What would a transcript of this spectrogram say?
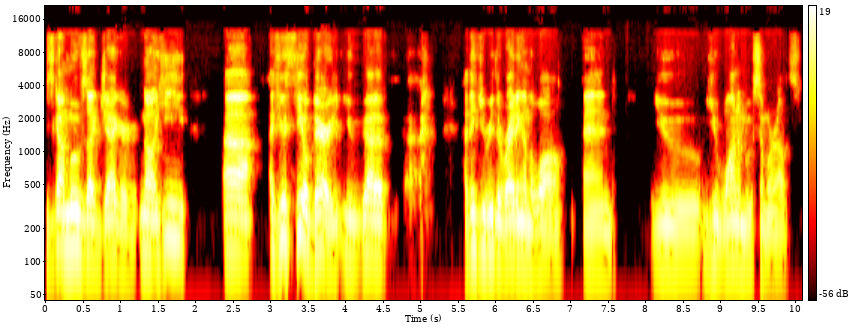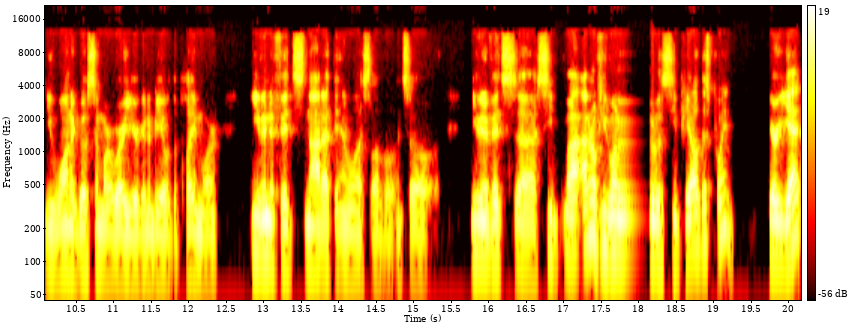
He's got moves like Jagger. No, he. Uh, if you're Theo Barry, you gotta. Uh, I think you read the writing on the wall, and you you want to move somewhere else. You want to go somewhere where you're going to be able to play more, even if it's not at the MLS level. And so, even if it's uh, C, I don't know if you'd want to go to the CPL at this point or yet,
